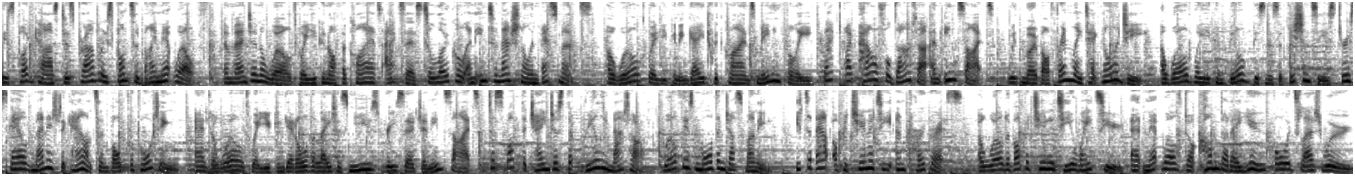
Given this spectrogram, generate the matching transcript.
This podcast is proudly sponsored by NetWealth. Imagine a world where you can offer clients access to local and international investments. A world where you can engage with clients meaningfully, backed by powerful data and insights with mobile friendly technology. A world where you can build business efficiencies through scaled managed accounts and bulk reporting. And a world where you can get all the latest news, research, and insights to spot the changes that really matter. Wealth is more than just money. It's about opportunity and progress. A world of opportunity awaits you at netwealth.com.au forward slash woo.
